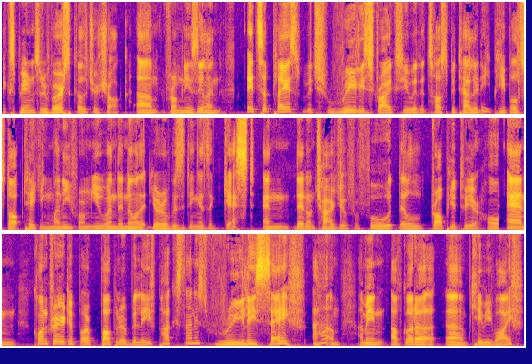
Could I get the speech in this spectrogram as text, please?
experience reverse culture shock um, from New Zealand. It's a place which really strikes you with its hospitality. People stop taking money from you when they know that you're visiting as a guest and they don't charge you for food. They'll drop you to your home. And contrary to popular belief, Pakistan is really safe. Um, I mean, I've got a, a Kiwi wife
